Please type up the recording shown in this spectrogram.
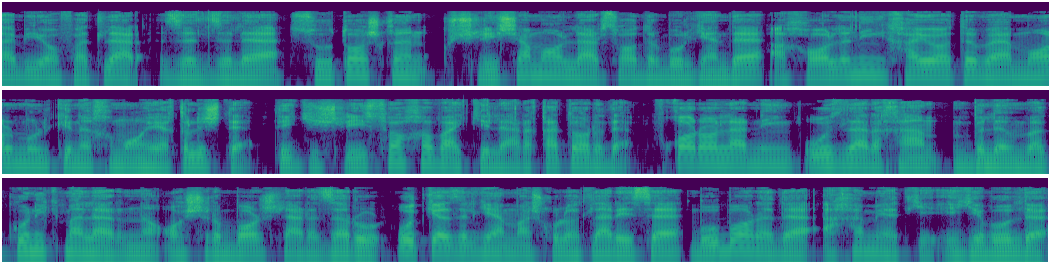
tabiiy ofatlar zilzila suv toshqin kuchli shamollar sodir bo'lganda aholining hayoti va mol mulkini himoya qilishda tegishli soha vakillari qatorida. Fuqarolarning o'zlari ham bilim va ko'nikmalarini oshirib borishlari zarur. O'tkazilgan mashg'ulotlar esa bu borada ahamiyatga ega bo'ldi.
